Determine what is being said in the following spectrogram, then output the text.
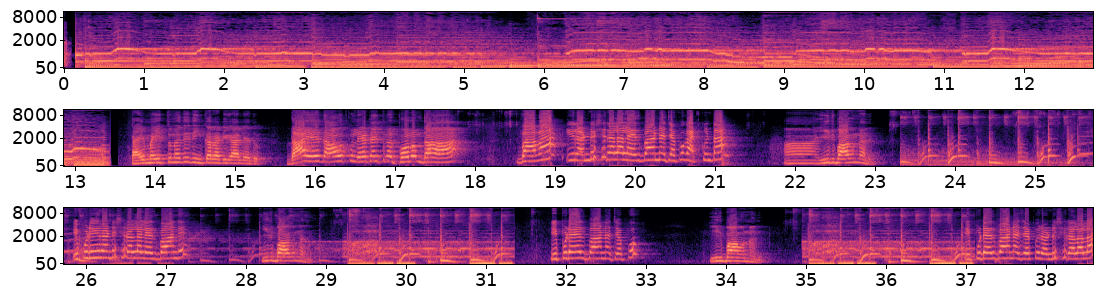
టైం అవుతున్నది ఇది ఇంకా రెడీ కాలేదు. దా ఏ దావత్కు లేట్ అవుతున్నది? పోదాం దా. బావా ఈ రెండు శిరాల లేదు బాగున్నా చెప్పు కట్టుకుంటా. ఆ, ఇది బాగున్నది. ఇప్పుడు ఈ రెండు శిరాల లేదు బాగుంది? ఇది బాగున్నది. ఇప్పుడు ఏది బాగున్నా చెప్పు. ఇది బాగున్నది. ఇప్పుడు ఏది బాగున్నా చెప్పు రెండు శిరాల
